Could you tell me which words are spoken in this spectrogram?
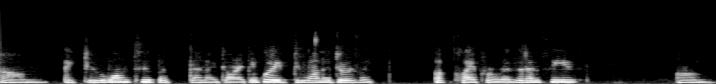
um, I do want to, but then I don't. I think what I do want to do is like apply for residencies. Um,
